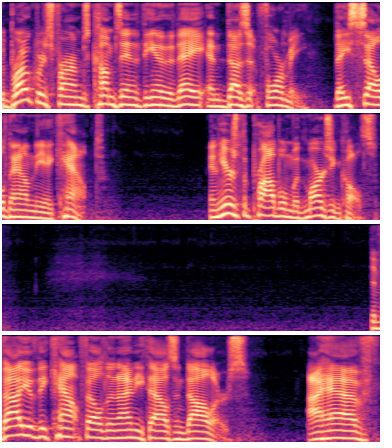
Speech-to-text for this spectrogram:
the brokerage firms comes in at the end of the day and does it for me. They sell down the account. And here's the problem with margin calls. The value of the account fell to $90,000. I have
